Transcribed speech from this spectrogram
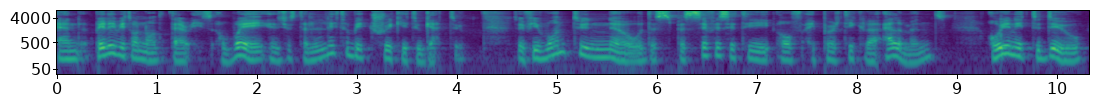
And believe it or not, there is a way, it's just a little bit tricky to get to. So if you want to know the specificity of a particular element, all you need to do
